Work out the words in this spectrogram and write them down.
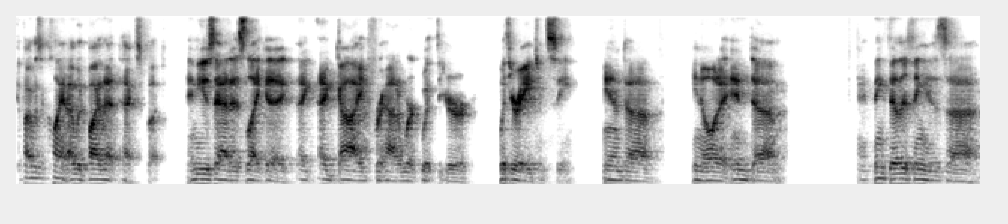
if I was a client, I would buy that textbook and use that as like a a, a guide for how to work with your with your agency, and uh, you know, and uh, I think the other thing is uh,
